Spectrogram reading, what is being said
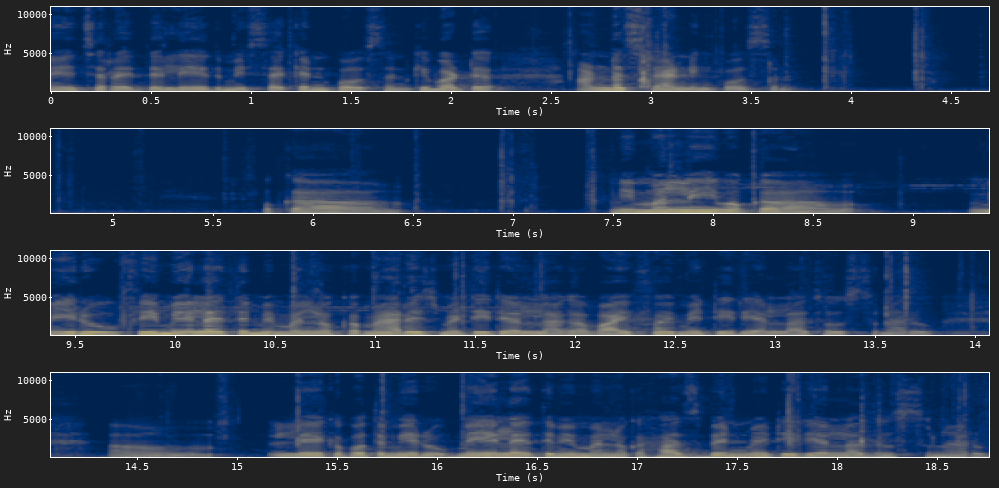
నేచర్ అయితే లేదు మీ సెకండ్ పర్సన్కి బట్ అండర్స్టాండింగ్ పర్సన్ ఒక మిమ్మల్ని ఒక మీరు ఫీమేల్ అయితే మిమ్మల్ని ఒక మ్యారేజ్ మెటీరియల్ లాగా వైఫై మెటీరియల్ లా చూస్తున్నారు. లేకపోతే మీరు మేల్ అయితే మిమ్మల్ని ఒక హస్బెండ్ మెటీరియల్లా చూస్తున్నారు.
